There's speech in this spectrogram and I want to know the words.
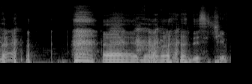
não. É, não, não, desse tipo.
